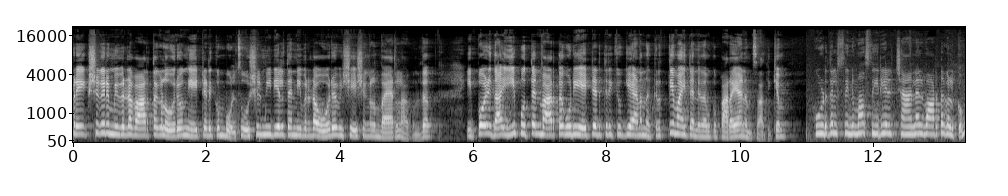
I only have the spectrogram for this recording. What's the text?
പ്രേക്ഷകരും ഇവരുടെ വാർത്തകൾ ഓരോന്ന് ഏറ്റെടുക്കുമ്പോൾ സോഷ്യൽ മീഡിയയിൽ തന്നെ ഇവരുടെ ഓരോ വിശേഷങ്ങളും വൈറലാകുന്നത് ഇപ്പോഴിതാ ഈ പുത്തൻ വാർത്ത കൂടി ഏറ്റെടുത്തിരിക്കുകയാണെന്ന് കൃത്യമായി തന്നെ നമുക്ക് പറയാനും സാധിക്കും. കൂടുതൽ സിനിമ സീരിയൽ ചാനൽ വാർത്തകൾക്കും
